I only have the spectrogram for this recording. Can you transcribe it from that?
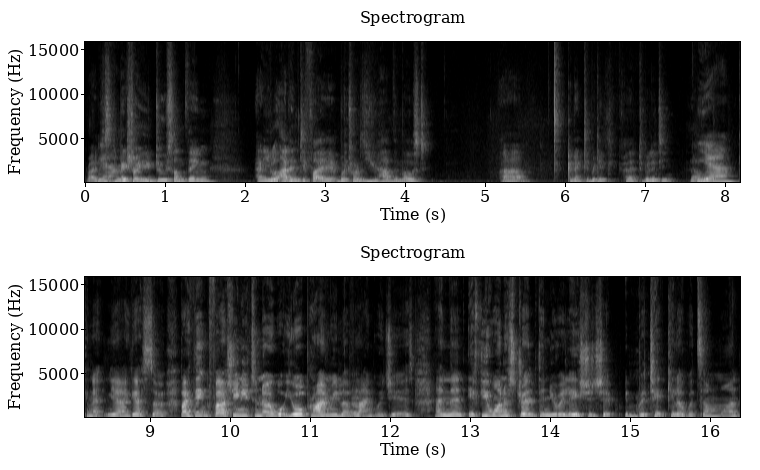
right? Just Yeah. make sure you do something and you'll identify which ones you have the most um, connectivity. Connectivity? Is that what- Yeah, connect. Yeah, I guess so. But I think first you need to know what your primary love Yeah. language is, and then if you want to strengthen your relationship in particular with someone,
